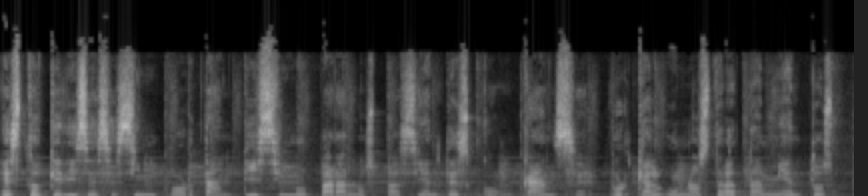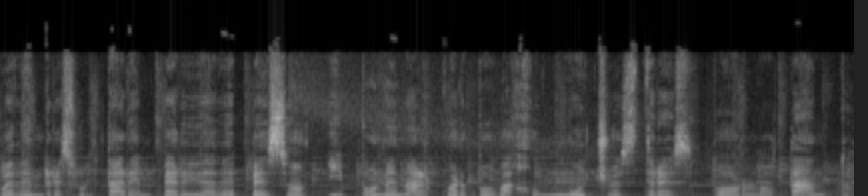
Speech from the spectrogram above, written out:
Esto que dices es importantísimo para los pacientes con cáncer, porque algunos tratamientos pueden resultar en pérdida de peso y ponen al cuerpo bajo mucho estrés. Por lo tanto,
